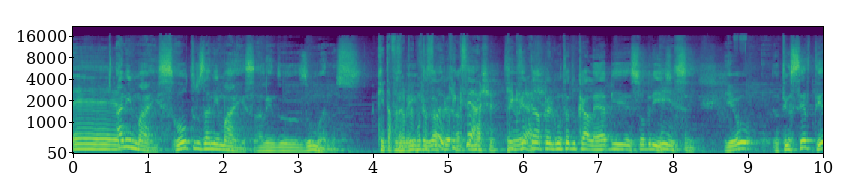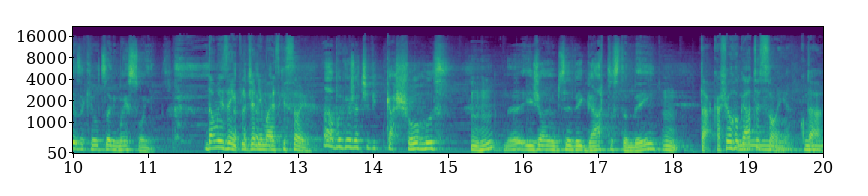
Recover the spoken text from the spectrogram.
É, Animais, outros animais, além dos humanos. Quem tá fazendo a Também pergunta fez sou eu. O que, que você acha? Que, que Também você tem uma pergunta do Caleb sobre isso. Isso. assim. Eu, eu tenho certeza que outros animais sonham. Dá um exemplo de animais que sonham. Ah, porque eu já tive cachorros Uhum. né, e já observei gatos também. Hum, tá, cachorro, gato e sonha. Com, Tá.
